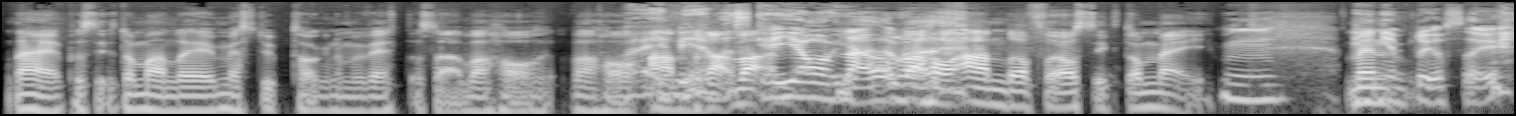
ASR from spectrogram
Nej, precis. De andra är mest upptagna med att veta så här, vad har, vad har, är- andra, vad nej, vad har andra för åsikt om mig? Mm. Men- ingen bryr sig.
